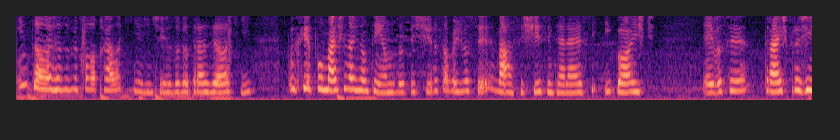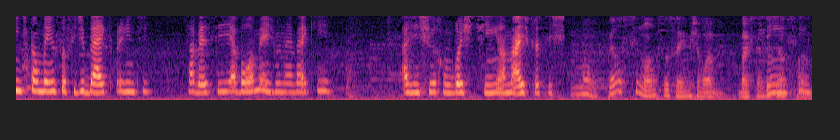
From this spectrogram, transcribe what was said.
Então eu resolvi colocar ela aqui. A gente resolveu trazer ela aqui. Porque por mais que nós não tenhamos assistido, talvez você vá assistir, se interesse e goste. E aí você traz pra gente também o seu feedback pra gente saber se é boa mesmo, né? Vai que a gente fica com um gostinho a mais pra assistir. Mano, pela sinopse essa aí me chamou bastante Sim, atenção. sim.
